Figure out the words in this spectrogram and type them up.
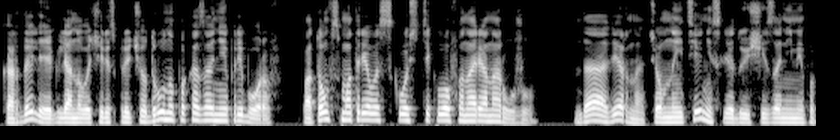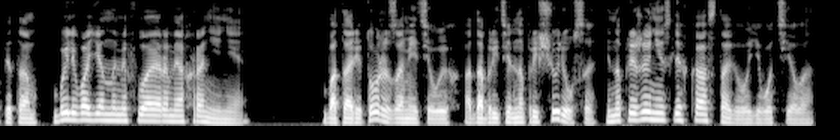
Корделия глянула через плечо Дру на показания приборов. Потом всмотрелась сквозь стекло фонаря наружу. Да, верно, темные тени, следующие за ними по пятам, были военными флайерами охранения. Батари тоже заметил их, одобрительно прищурился, и напряжение слегка оставило его тело.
